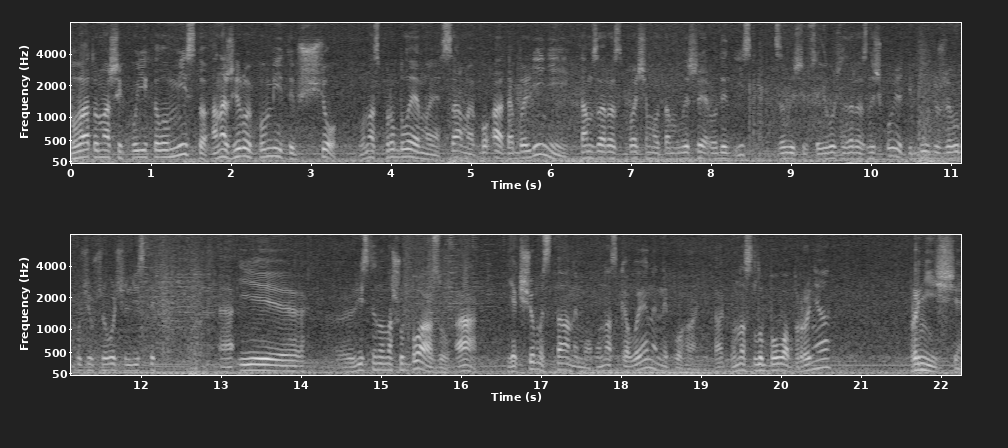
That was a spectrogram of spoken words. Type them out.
Багато наших поїхало в місто, а наш герой помітив, що у нас проблеми саме по А та Б лінії. Там зараз бачимо, там лише один іск залишився, його ж зараз знешкодять і будуть вже випучивши очі лізти е, і е, лізти на нашу базу. А якщо ми станемо, у нас КВН непогані, так? У нас лобова броня, броніще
